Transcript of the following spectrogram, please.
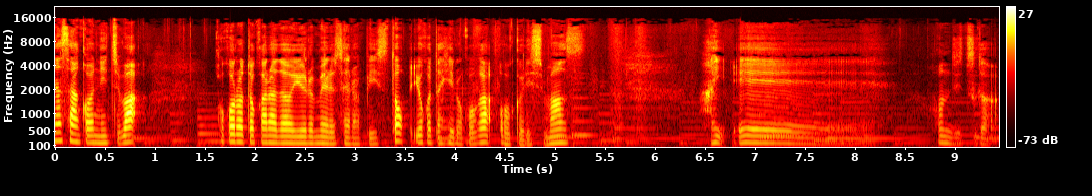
皆さんこんにちは。心と体を緩めるセラピスト横田博子がお送りします。はいえー、本日が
